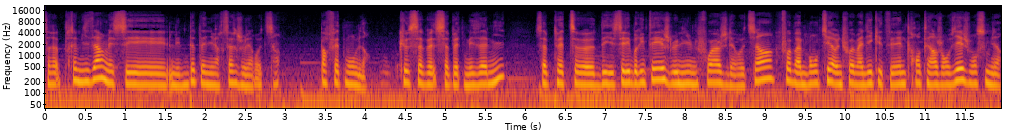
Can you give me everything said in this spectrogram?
très, très bizarre, mais c'est les dates d'anniversaire, je les retiens parfaitement bien. Que ça peut, ça peut être mes amis, ça peut être euh, des célébrités, je le lis une fois, je les retiens. Une fois, ma banquière, une fois, m'a dit qu'elle était née le 31 janvier, je m'en souviens.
